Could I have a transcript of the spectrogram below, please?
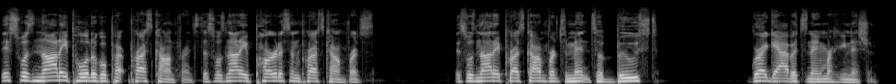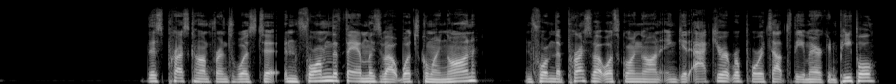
This was not a political press conference. This was not a partisan press conference. This was not a press conference meant to boost Greg Abbott's name recognition. This press conference was to inform the families about what's going on, inform the press about what's going on, and get accurate reports out to the American people.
